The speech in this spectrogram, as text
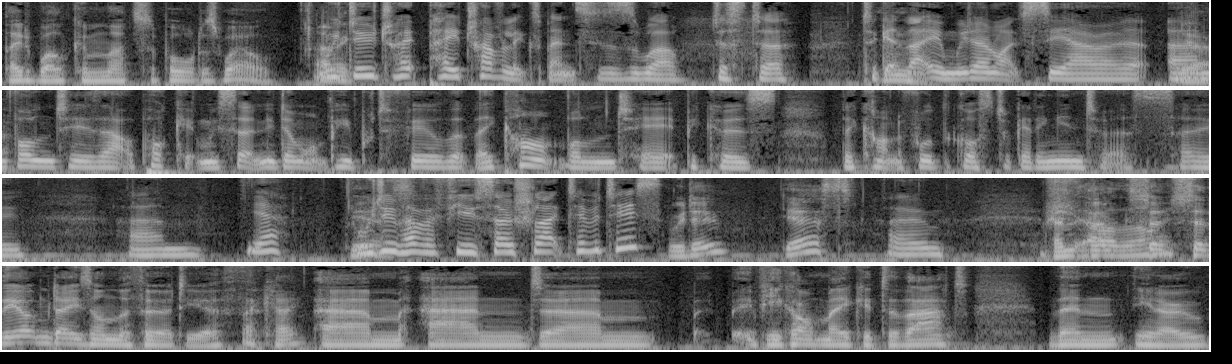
they'd welcome that support as well. I we think- do tra- pay travel expenses as well, just to, to get Mm. that in. We don't like to see our um, Yeah. volunteers out of pocket, and we certainly don't want people to feel that they can't volunteer because they can't afford the cost of getting into us. So, um, yeah. We do have a few social activities. We do, yes. Um, And, uh, so, nice. so the open day's on the 30th. Okay. Um, and um, if you can't make it to that, then, you know,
